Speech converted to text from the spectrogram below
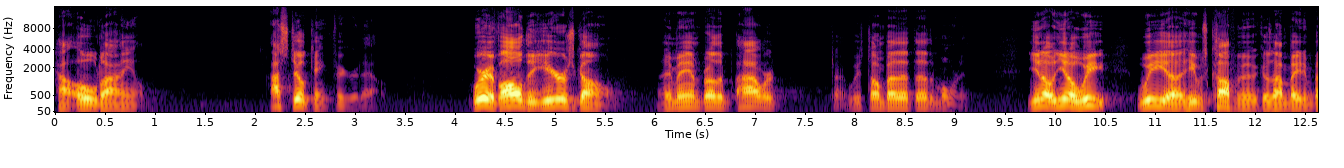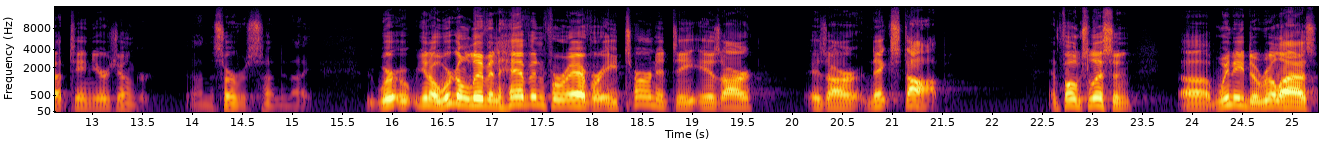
how old I am. I still can't figure it out. Where have all the years gone? Amen, Brother Howard. We was talking about that the other morning. You know, you know, we we uh, he was complimented because I made him about ten years younger in the service Sunday night. We're you know we're going to live in heaven forever. Eternity is our is our next stop. And folks, listen, uh, we need to realize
